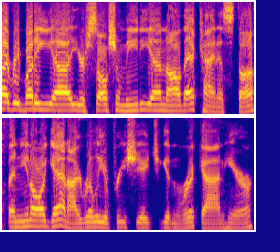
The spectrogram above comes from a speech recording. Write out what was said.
everybody uh, your social media and all that kind of stuff. And you know, again, I really appreciate you getting Rick on here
